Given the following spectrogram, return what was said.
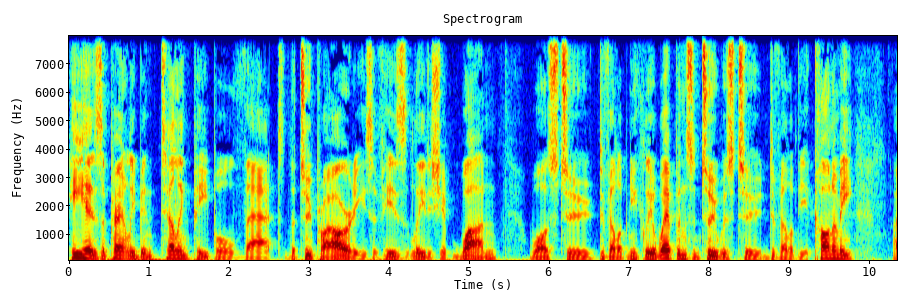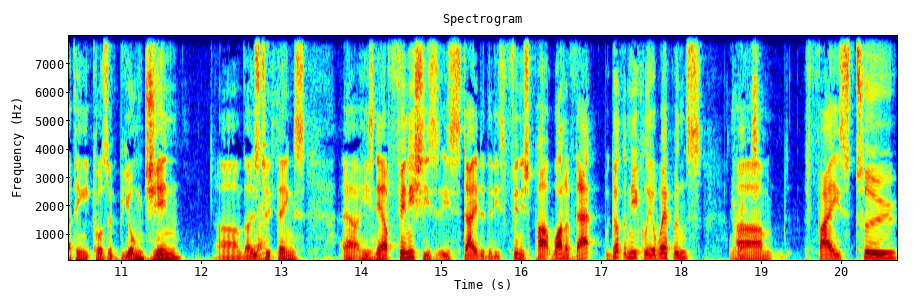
He has apparently been telling people that the two priorities of his leadership one was to develop nuclear weapons, and two was to develop the economy. I think he calls it Byungjin, um, those right. two things. Uh, he's now finished. He's, he's, stated that he's finished part one of that. We've got the nuclear weapons. Um, phase two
